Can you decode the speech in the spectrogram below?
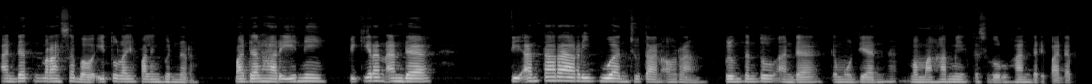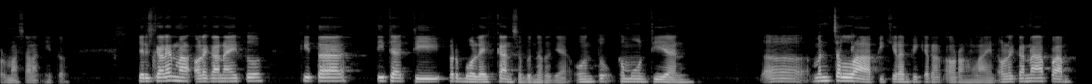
Anda merasa bahwa itulah yang paling benar. Padahal hari ini, pikiran Anda di antara ribuan jutaan orang, belum tentu Anda kemudian memahami keseluruhan daripada permasalahan itu. Jadi sekalian, oleh karena itu, kita tidak diperbolehkan sebenarnya untuk kemudian uh, mencela pikiran-pikiran orang lain. Oleh karena apa?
